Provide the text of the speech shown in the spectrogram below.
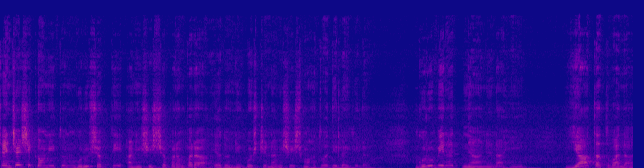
त्यांच्या शिकवणीतून गुरुशक्ती आणि शिष्य परंपरा या दोन्ही गोष्टींना विशेष महत्त्व दिलं गेलं. गुरुबिन ज्ञान नाही या तत्वाला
